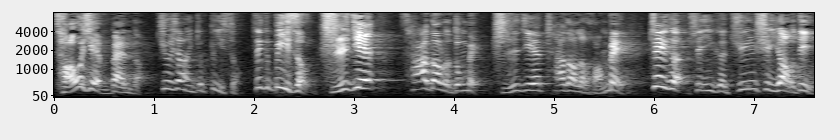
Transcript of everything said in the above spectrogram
朝鲜半岛就像一个匕首，这个匕首直接插到了东北，直接插到了黄北，这个是一个军事要地，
